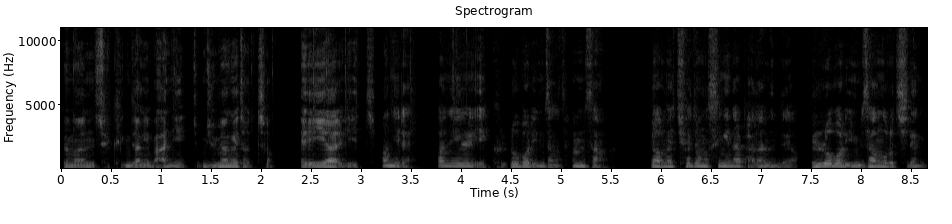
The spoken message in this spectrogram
지금은 굉장히 많이 좀 유명해졌죠. AR 이 천일에 천일 이 글로벌 임상 3상 시험의 최종 승인을 받았는데요. 글로벌 임상으로 진행된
